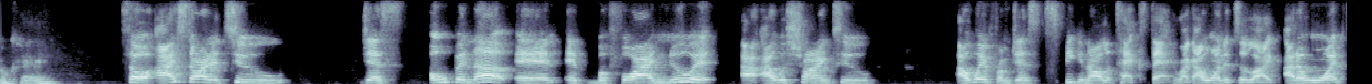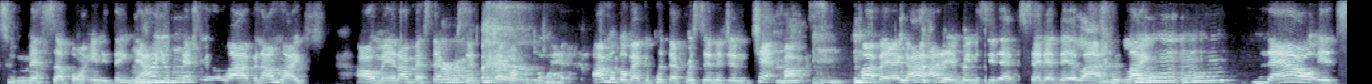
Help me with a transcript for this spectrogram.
Okay. So I started to just open up and it before I knew it, I, I was trying to I went from just speaking all the tax fact, like I wanted to like I don't want to mess up on anything. Now mm-hmm. you catch me alive and I'm like, oh man, I messed that Girl. percentage. Like, I'm, gonna back, I'm, gonna go back and put that percentage in the chat box. My bag. I, I, didn't mean to see that say that deadline. like mm-hmm, mm-hmm. now it's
